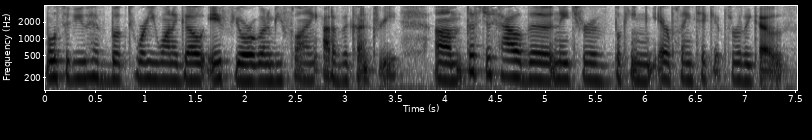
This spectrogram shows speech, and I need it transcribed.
most of you have booked where you want to go if you're going to be flying out of the country. Um, that's just how the nature of booking airplane tickets really goes.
